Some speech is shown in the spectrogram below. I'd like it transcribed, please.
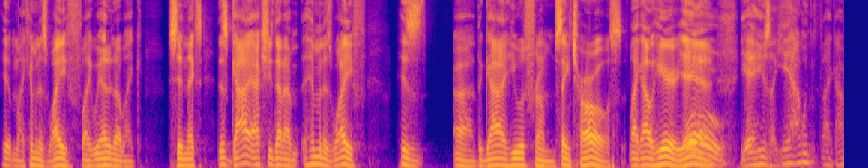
him like him and his wife, like we ended up like sitting next. This guy actually that I him and his wife, his uh the guy he was from St. Charles, like out here, yeah, Whoa. yeah. He was like, yeah, I went like I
